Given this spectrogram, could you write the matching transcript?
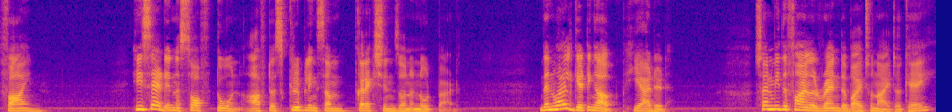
fine. He said in a soft tone after scribbling some corrections on a notepad. Then, while getting up, he added, Send me the final render by tonight, okay?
